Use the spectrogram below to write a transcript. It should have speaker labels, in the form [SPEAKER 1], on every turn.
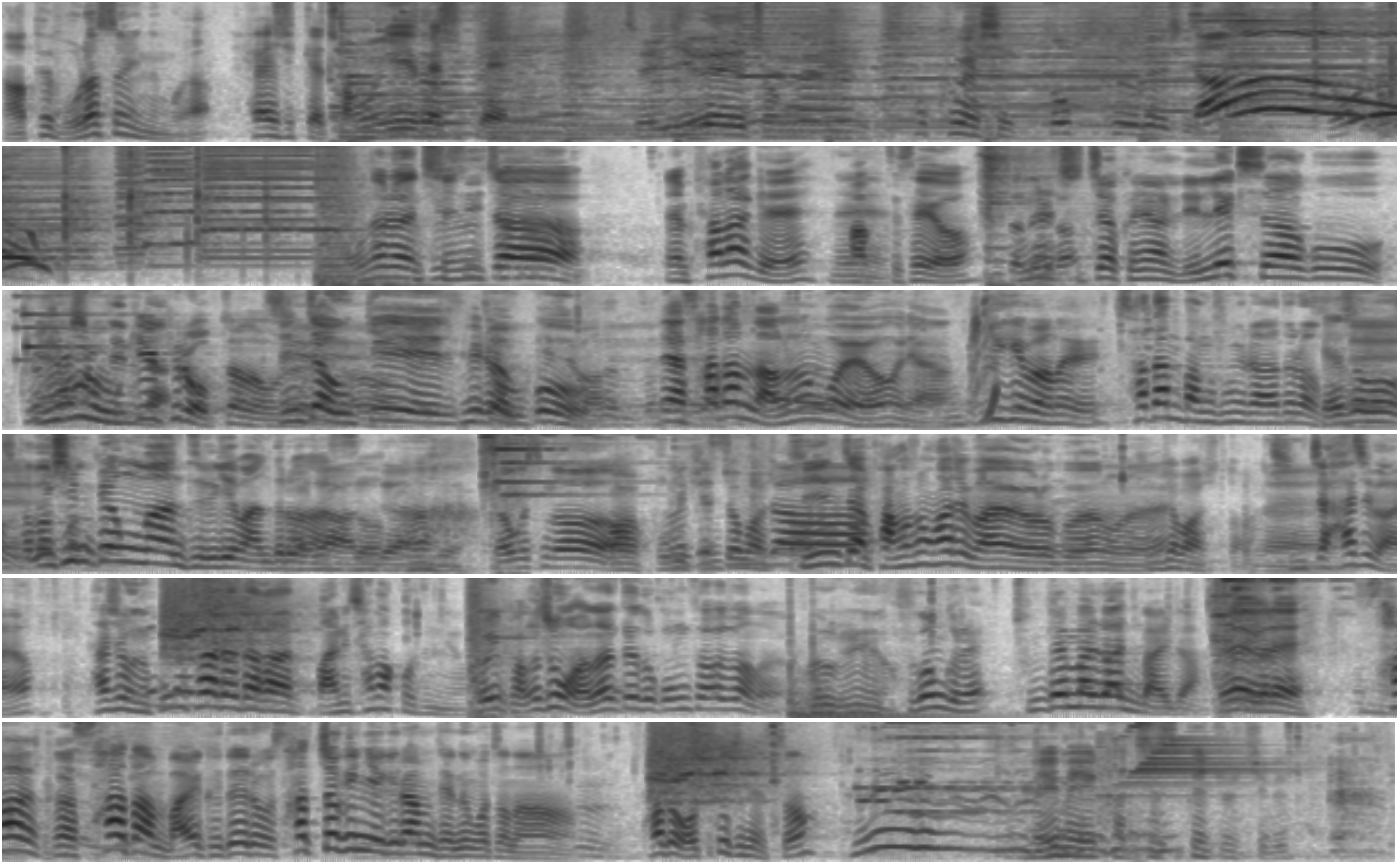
[SPEAKER 1] 앞에 뭐라 써 있는 거야?
[SPEAKER 2] 회식회 정기 회식회
[SPEAKER 3] 제 1회 정리
[SPEAKER 2] 토크 회식.
[SPEAKER 3] 토크 회식.
[SPEAKER 2] 오늘은 진짜 그냥 편하게
[SPEAKER 1] 네.
[SPEAKER 2] 밥 드세요
[SPEAKER 1] 오늘 진짜 그냥 릴렉스하고
[SPEAKER 4] 일부러 웃길 필요 없잖아 오늘.
[SPEAKER 2] 진짜 웃길 필요 없고 그냥 사담 나누는 거예요 그냥
[SPEAKER 4] 웃기기만 해.
[SPEAKER 1] 사단 방송이라 하더라고.
[SPEAKER 5] 계속 의심병만 들게 만들어놨어.
[SPEAKER 3] 잘 먹겠습니다.
[SPEAKER 4] 아 고기 진짜 맛있다.
[SPEAKER 2] 진짜 방송하지 마요 여러분 오늘
[SPEAKER 4] 진짜 맛있다.
[SPEAKER 1] 진짜 하지 마요. 사실 오늘 꽁사려다가 많이 참았거든요.
[SPEAKER 3] 저희 방송 안 할 때도 꽁사 하잖아요.
[SPEAKER 6] 그건 그래. 존댓말도 하지 말자.
[SPEAKER 2] 그래 그래
[SPEAKER 6] 사, 그러니까 사담 말 그대로 사적인 얘기를 하면 되는 거잖아. 다들 어떻게 지냈어?
[SPEAKER 4] 매일매일 같이 스케줄 지금.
